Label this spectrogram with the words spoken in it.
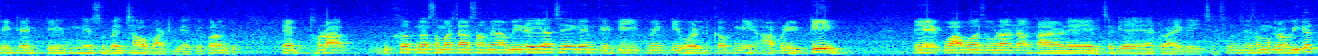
ક્રિકેટ ટીમને શુભેચ્છાઓ પાઠવી હતી. પરંતુ એ થોડા દુઃખદના સમાચાર સામે આવી રહ્યા છે કેમ કે ટી ટ્વેન્ટી વર્લ્ડ કપની આપણી ટીમ એ એક વાવાઝોડાના કારણે એક જગ્યાએ અટવાઈ ગઈ છે. શું છે સમગ્ર વિગત?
